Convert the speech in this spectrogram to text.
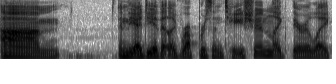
um, and the idea that like representation, like they're like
